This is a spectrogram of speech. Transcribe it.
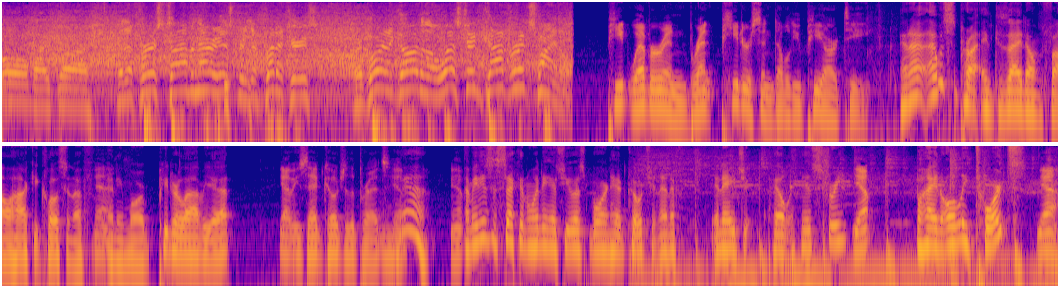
oh my gosh. For the first time in their history, the Predators are going to go to the Western Conference Final. Pete Weber and Brent Peterson, WPRT. And I, I was surprised because I don't follow hockey close enough Yeah. anymore. Peter Laviolette. Yeah, he's the head coach of the Preds. Yep. Yeah. Yep. I mean, he's the second winningest U.S. born head coach in NHL history. Yep. Behind only Torts. Yeah.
